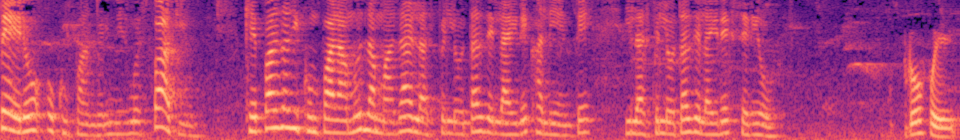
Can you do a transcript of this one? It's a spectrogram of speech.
pero ocupando el mismo espacio. ¿Qué pasa si comparamos la masa de las pelotas del aire caliente y las pelotas del aire exterior? Profe,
